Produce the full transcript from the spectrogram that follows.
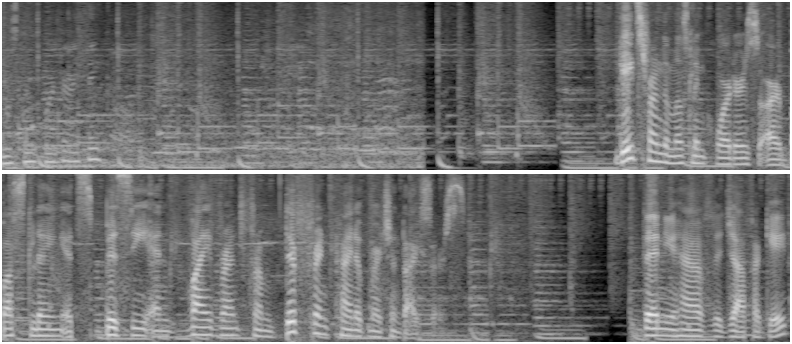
Muslim quarter, I think. Gates from the Muslim quarters are bustling, it's busy and vibrant from different kind of merchandisers. Then you have the Jaffa Gate,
